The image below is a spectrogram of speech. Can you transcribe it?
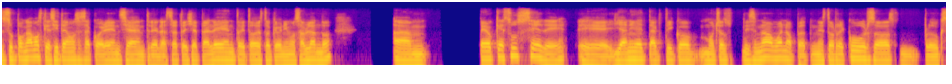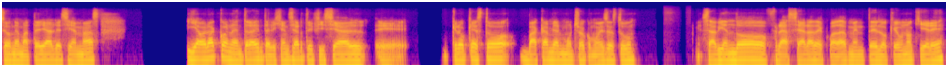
supongamos que sí tenemos esa coherencia entre la estrategia de talento y todo esto que venimos hablando. Pero ¿qué sucede? Eh, ya a nivel táctico, muchos dicen, no, bueno, pero estos recursos, producción de materiales y demás. Y ahora con la entrada de inteligencia artificial, eh, creo que esto va a cambiar mucho, como dices tú, sabiendo frasear adecuadamente lo que uno quiere,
